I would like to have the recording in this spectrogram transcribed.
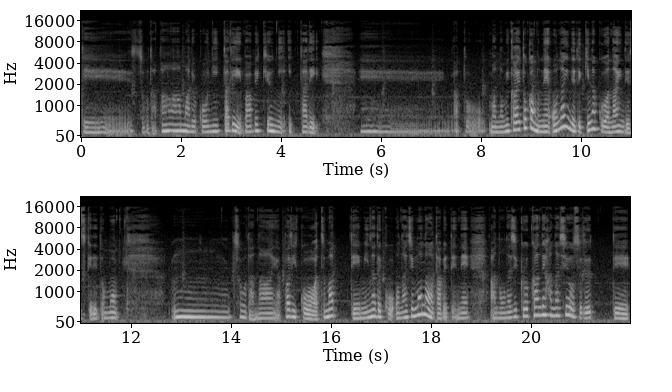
でそうだな、まあ、旅行に行ったりバーベキューに行ったり、えーあと、まあ、飲み会とかもねオンラインでできなくはないんですけれどもうーんそうだな。やっぱりこう集まってみんなでこう同じものを食べてねあの同じ空間で話をするって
